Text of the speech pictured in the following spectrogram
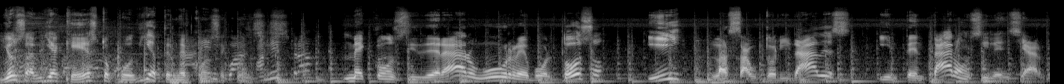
Yo sabía que esto podía tener consecuencias. Me consideraron un revoltoso y las autoridades intentaron silenciarme.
